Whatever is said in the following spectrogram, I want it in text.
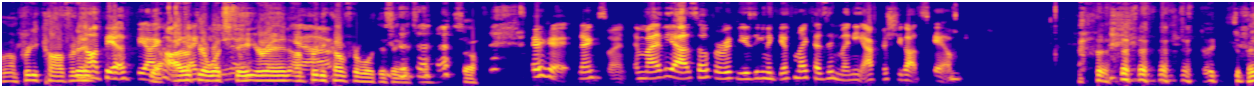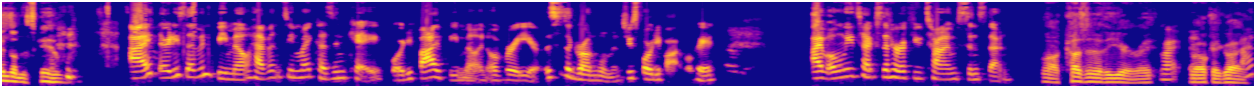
I'm pretty confident. Not the FBI. yeah, I don't care what you. state you're in. I'm pretty comfortable with this answer. So, Okay, next one. Am I the asshole for refusing to give my cousin money after she got scammed? it depends on the scam. I, 37 female, haven't seen my cousin K, 45 female, in over a year. This is a grown woman. She's 45, okay? I've only texted her a few times since then. Well, cousin of the year, right? Right. Okay, go ahead.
